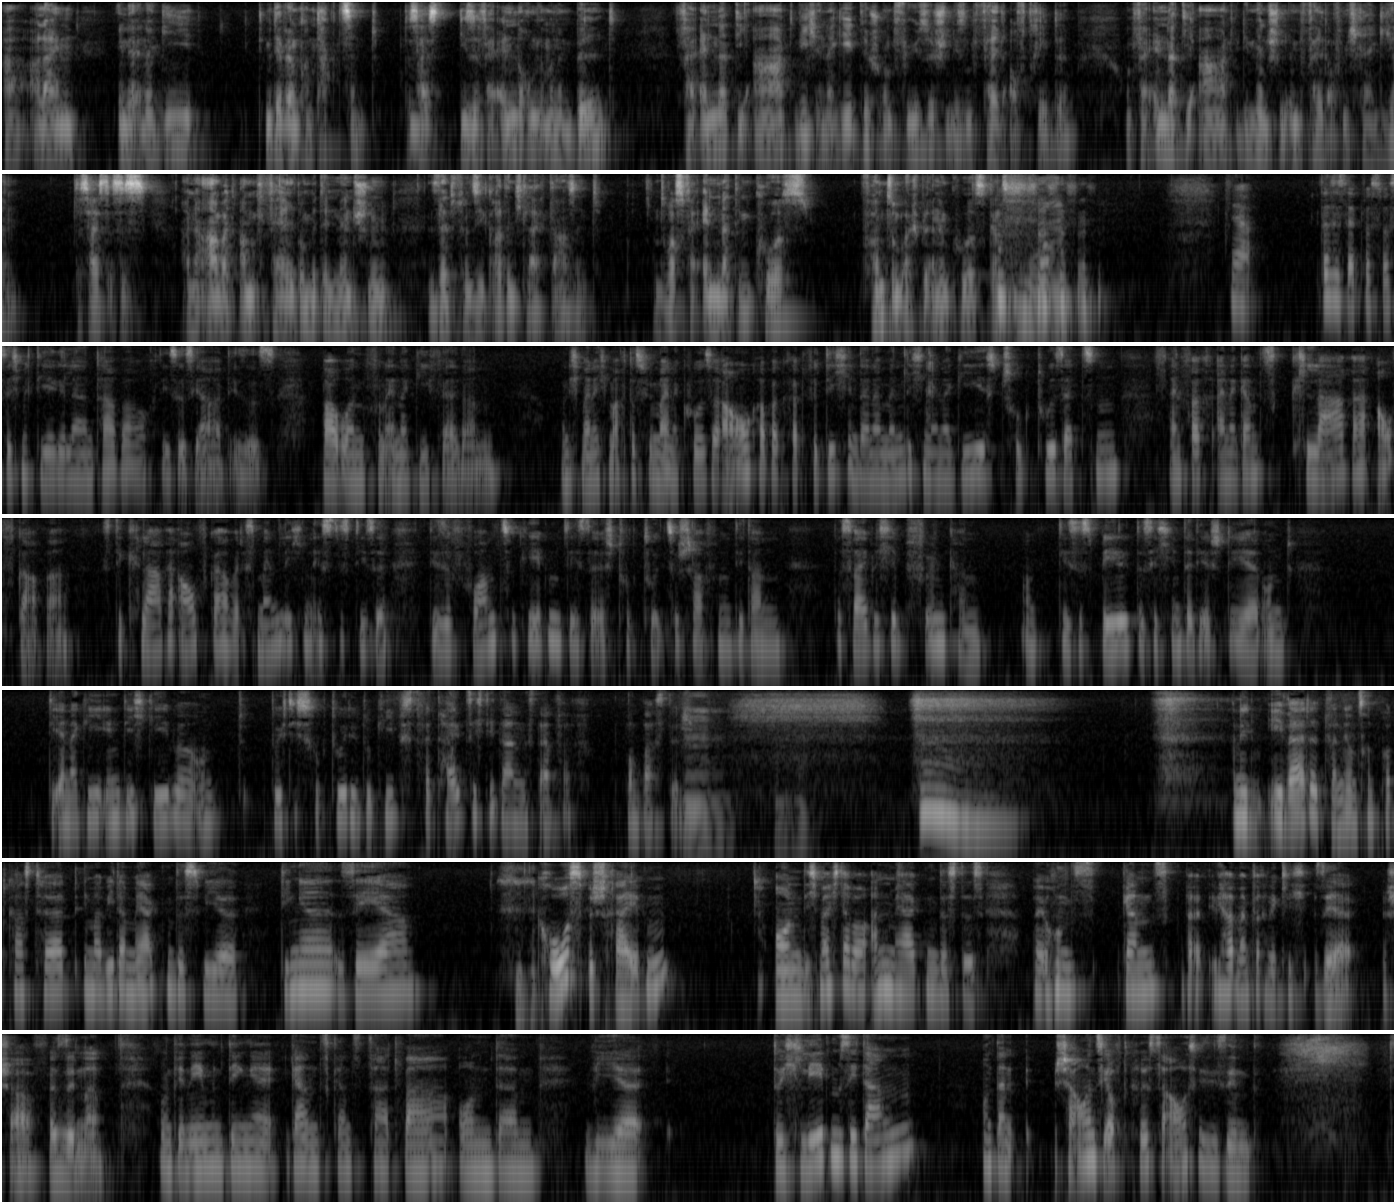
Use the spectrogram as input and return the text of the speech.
Äh, allein in der Energie, mit der wir in Kontakt sind. Das heißt, diese Veränderung in meinem Bild verändert die Art, wie ich energetisch und physisch in diesem Feld auftrete und verändert die Art, wie die Menschen im Feld auf mich reagieren. Das heißt, es ist eine Arbeit am Feld und mit den Menschen, selbst wenn sie gerade nicht live da sind. Und sowas verändert den Kurs von zum Beispiel einem Kurs ganz enorm. Ja, das ist etwas, was ich mit dir gelernt habe, auch dieses Jahr, dieses Bauen von Energiefeldern. Und ich meine, ich mache das für meine Kurse auch, aber gerade für dich in deiner männlichen Energie ist Struktur setzen einfach eine ganz klare Aufgabe. Ist die klare Aufgabe des Männlichen, ist es diese, diese Form zu geben, diese Struktur zu schaffen, die dann das Weibliche befüllen kann. Und dieses Bild, dass ich hinter dir stehe und die Energie in dich gebe und durch die Struktur, die du gibst, verteilt sich die dann, ist einfach bombastisch. Mhm. Mhm. Und ihr, ihr werdet, wenn ihr unseren Podcast hört, immer wieder merken, dass wir Dinge sehr groß beschreiben. Und ich möchte aber auch anmerken, dass das bei uns ganz, wir haben einfach wirklich sehr scharfe Sinne. Und wir nehmen Dinge ganz, ganz zart wahr und ähm, wir durchleben sie dann und dann schauen sie oft größer aus, wie sie sind.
